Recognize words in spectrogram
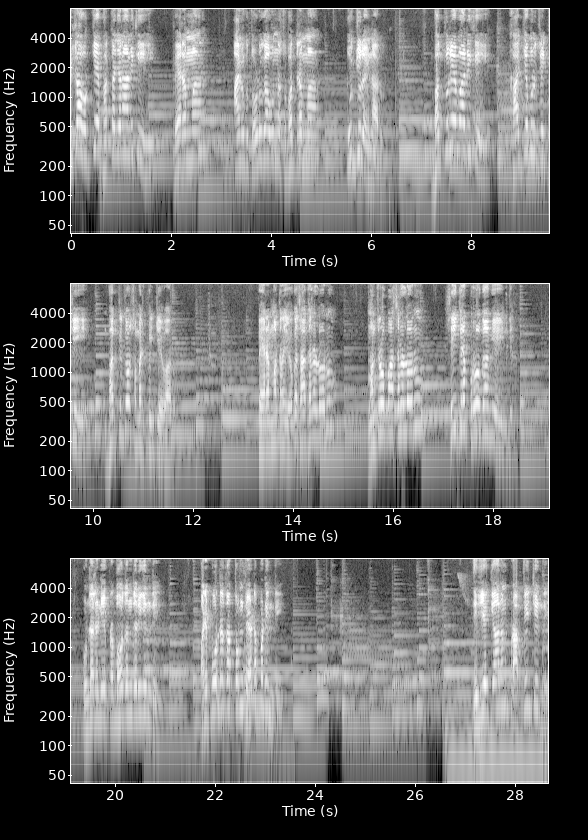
ఇట్లా వచ్చే భక్తజనానికి పేరమ్మ ఆమెకు తోడుగా ఉన్న సుభద్రమ్మ పూజ్యులైనారు. భక్తులే వారికి ఖాద్యములు తెచ్చి భక్తితో సమర్పించేవారు. పేరమ్మ తన యోగ సాధనలోనూ మంత్రోపాసనలోనూ శీఘ్ర పురోగామి అయింది. కుండలిని ప్రబోధం జరిగింది. పరిపూర్ణతత్వం తేటపడింది. దివ్య జ్ఞానం ప్రాప్తించింది.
